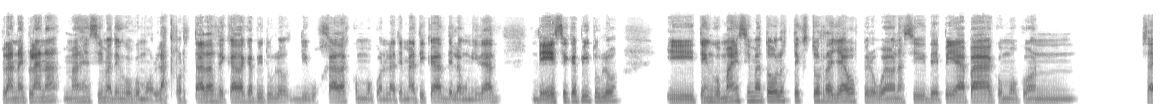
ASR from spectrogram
plana y plana, más encima tengo como las portadas de cada capítulo dibujadas como con la temática de la unidad de ese capítulo y tengo más encima todos los textos rayados, pero bueno, así de pe a pa, como con... O sea,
